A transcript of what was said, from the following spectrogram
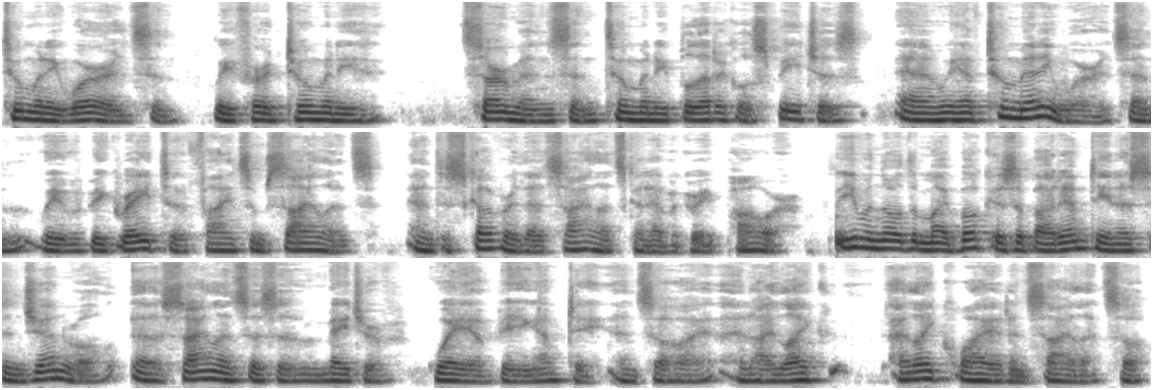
too many words and we've heard too many sermons and too many political speeches and we have too many words and it would be great to find some silence and discover that silence can have a great power even though the, my book is about emptiness in general uh, silence is a major way of being empty and so i and i like I like quiet and silence. So,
